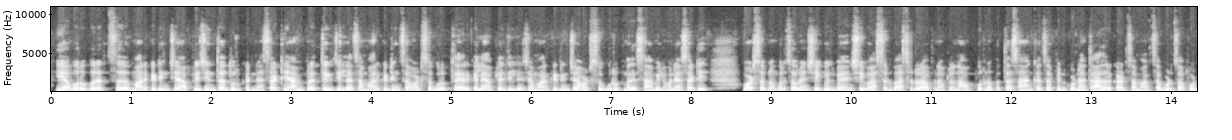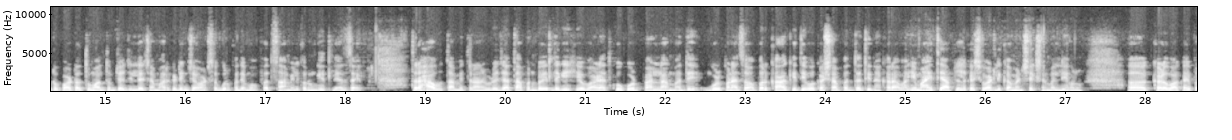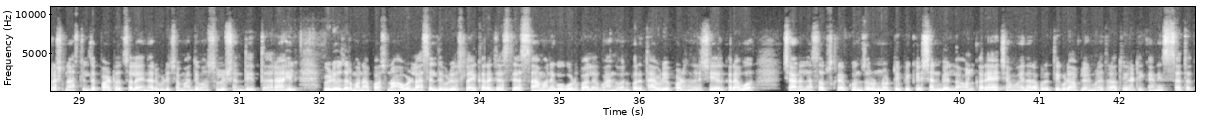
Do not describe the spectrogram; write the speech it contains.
याबरोबरच मार्केटिंगची आपली चिंता दूर करण्यासाठी आम्ही प्रत्येक जिल्ह्याचा मार्केटिंगचा व्हॉट्सअप ग्रुप तयार केला आहे. आपल्या जिल्ह्याच्या मार्केटिंगच्या व्हॉट्सअप ग्रुपमध्ये सामील होण्यासाठी व्हॉट्सअप नंबर चौऱ्याऐंशी एकवीस ब्याऐंशी बासष्ट बासष्टवर आपण आपलं नाव पूर्ण पत्ता सहा अंकाचा पिनकोड नाही तर आधार कार्डचा मागचा पुढचा फोटो पाठवा. तुम्हाला तुमच्या जिल्ह्याच्या मार्केटिंगच्या व्हॉट्सअप ग्रुपमध्ये मोफत सामील करून घेतल्या जाईल. तर हा होता मित्रांनो व्हिडिओ ज्यात आपण बघितलं की हिवाळ्यात कुक्कुटपालनामध्ये गुळपणाचा वापर का किती व कशा पद्धतीनं करावा ही माहिती आपल्याला कशी वाटली कमेंट सेक्शनमध्ये लिहून कळवा. काही प्रश्न असतील तर पाठवत चला येणार व्हिडिओच्या माध्यमात सोल्युशन देत राहील. व्हिडिओ जर मनापासून आवडला असेल तर व्हिडिओस लाईक करा. जास्तीत जास्त सामान्य कुक्कुटपालक बांधवांपर्यंत हा व्हिडिओ पाठवून शेअर करा व चॅनलला सबस्क्राईब करून जरूर नोटिफिकेशन बेल ऑल करा. याच्यामुळे येणारा प्रत्येक आपल्याला मिळत राहतो. या ठिकाणी सतत.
